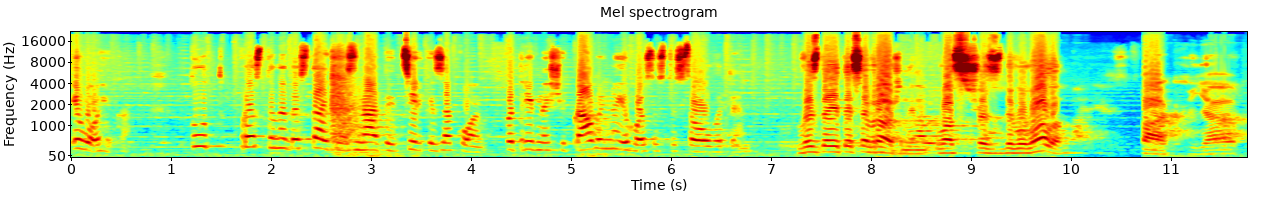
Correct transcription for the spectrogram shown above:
і логіка. Тут Просто недостатньо знати тільки закон, потрібно ще правильно його застосовувати. Ви здаєтеся враженим. Вас щось здивувало? Так, я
